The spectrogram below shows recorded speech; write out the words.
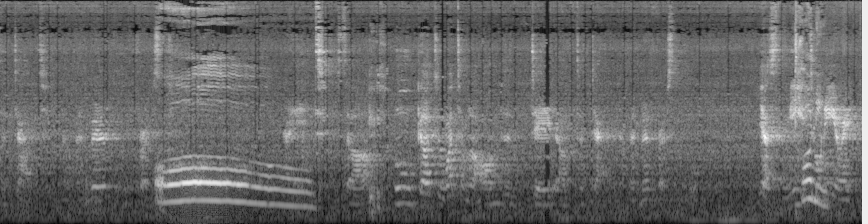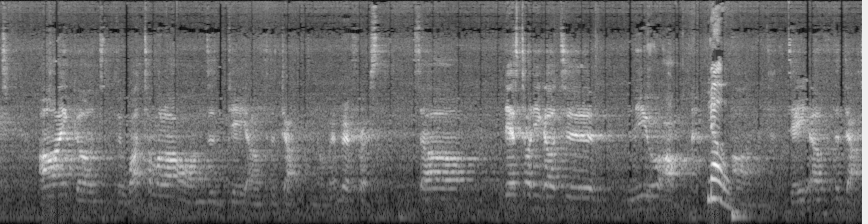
the dead, November 1st. Oh. Right. So, who go to Guatemala on the day of the dead, November 1st? Yes, me, Tony. Tony, right. I go to Guatemala on the day of the dead, November 1st. So, this Tony go to New York No. on the day of the dead,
